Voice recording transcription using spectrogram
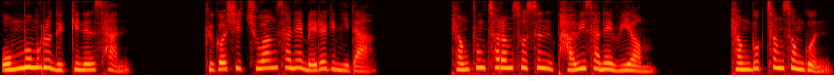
온몸으로 느끼는 산. 그것이 주황산의 매력입니다. 병풍처럼 솟은 바위산의 위엄. 경북 청송군.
